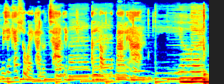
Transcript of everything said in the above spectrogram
ไม่ใช่แค่สวยค่ะ รสชาติยังอร่อยมากๆเลยค่ะ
